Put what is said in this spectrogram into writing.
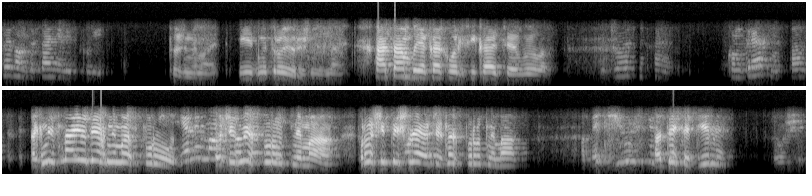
це вам питання відповісти. Теж немає. І Дмитро Юрійович не знає. А там би яка кваліфікація була? Будь ласка, нехай. Конкретно ставте питання. Так не знаю, де нема споруд. Я не маю Очисних споруд нема. Гроші пішли, а очисних споруд нема. А де ділися? А де сиділи? Гроші.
